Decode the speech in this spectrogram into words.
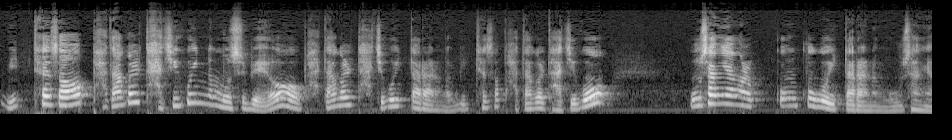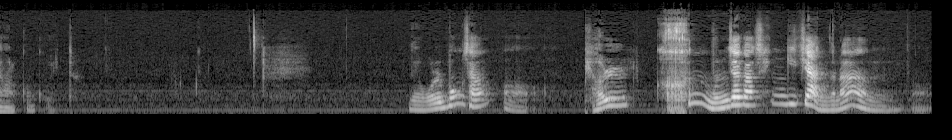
밑에서 바닥을 다지고 있는 모습이에요. 바닥을 다지고 있다라는 거예요. 밑에서 바닥을 다지고 우상향을 꿈꾸고 있다라는 거. 우상향을 꿈꾸고 있다. 네, 월봉상 어, 별 큰 문제가 생기지 않는 한 어,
